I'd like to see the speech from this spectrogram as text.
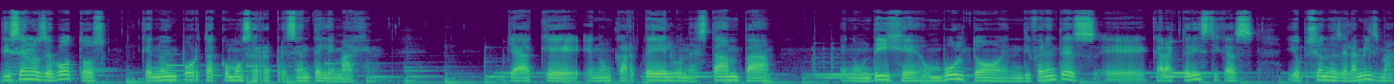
Dicen los devotos que no importa cómo se represente la imagen, ya que en un cartel, una estampa, en un dije, un bulto, en diferentes eh, características y opciones de la misma,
